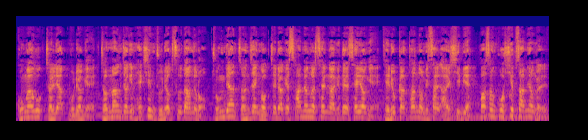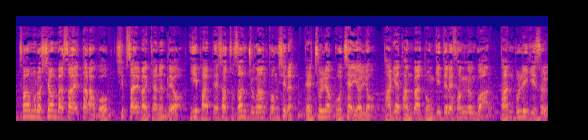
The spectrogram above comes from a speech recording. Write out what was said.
공화국 전략 무력의 전망적인 핵심 주력 수단으로 중대한 전쟁 억제력의 사명을 수행하게 될 세형의 대륙간 탄도미사일 ICBM 화성포 13형을 처음으로 시험 발사했다라고 14일 밝혔는데요. 이 발표에서 조선중앙통신은 대출력 고체 연료, 다계 단발 동기들의 성능과 단분리 기술,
